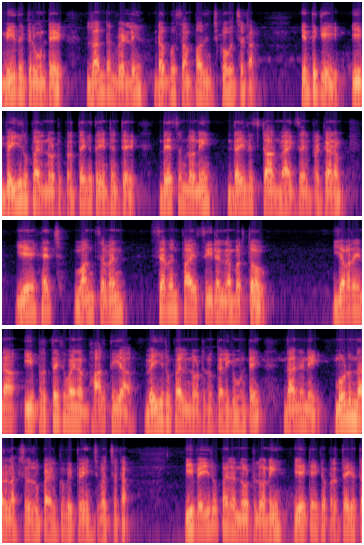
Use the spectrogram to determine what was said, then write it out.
మీ దగ్గర ఉంటే లండన్ వెళ్ళి డబ్బు సంపాదించుకోవచ్చట. ఇంతకీ ఈ వెయ్యి రూపాయల నోటు ప్రత్యేకత ఏంటంటే దేశంలోని డైలీ స్టార్ మ్యాగజైన్ ప్రకారం ఏహెచ్ one seven seven five serial నంబర్తో ఎవరైనా ఈ ప్రత్యేకమైన భారతీయ వెయ్యి రూపాయల నోటును కలిగి ఉంటే దానిని మూడున్నర లక్షల రూపాయలకు విక్రయించవచ్చట. ఈ వెయ్యి రూపాయల నోటులోని ఏకైక ప్రత్యేకత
